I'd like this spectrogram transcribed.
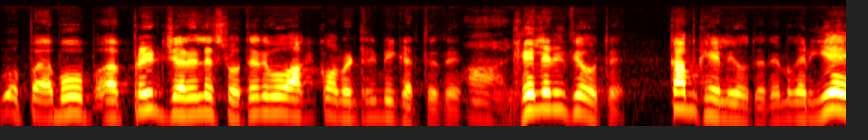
वो वो प्रिंट जर्नलिस्ट होते थे वो आके कॉमेंट्री भी करते थे। हाँ। खेले नहीं थे होते। कम खेले होते थे मगर ये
